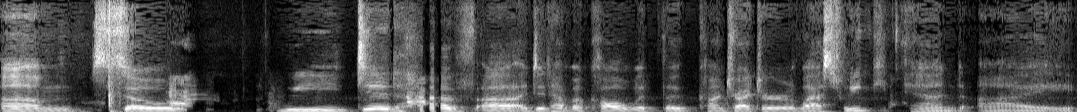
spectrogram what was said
Um, so we did have, uh, I did have a call with the contractor last week and I,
